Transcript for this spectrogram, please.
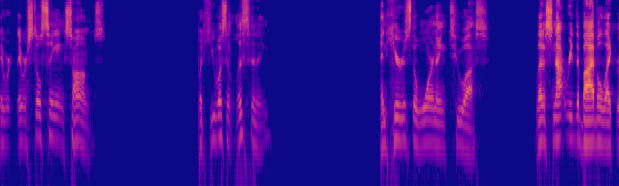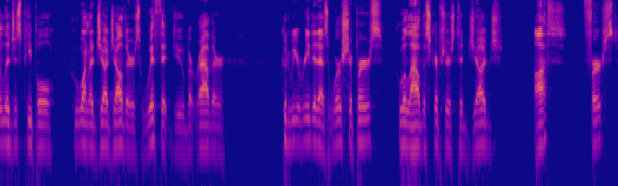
They were, they were still singing songs, but He wasn't listening. And here's the warning to us let us not read the Bible like religious people who want to judge others with it do, but rather, could we read it as worshipers who allow the scriptures to judge us first?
